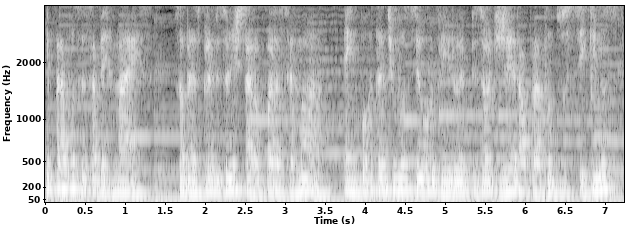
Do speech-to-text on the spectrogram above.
E para você saber mais sobre as previsões de tarot para a semana, é importante você ouvir o episódio geral para todos os signos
